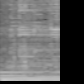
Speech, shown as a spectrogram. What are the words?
Música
